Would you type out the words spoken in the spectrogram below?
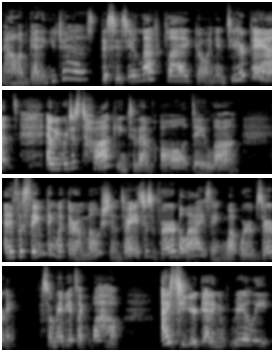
now I'm getting you dressed. This is your left leg going into your pants. And we were just talking to them all day long. And it's the same thing with their emotions, right? It's just verbalizing what we're observing. So maybe it's like, wow, I see you're getting really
